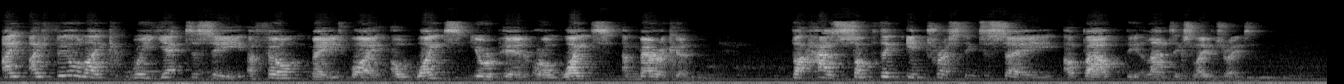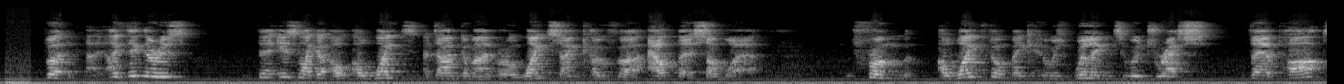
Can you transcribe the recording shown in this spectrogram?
I, I feel like we're yet to see a film made by a white European or a white American that has something interesting to say about the Atlantic slave trade. But I, think there is there is like a, a, a white Adanggaman or a white Sankofa out there somewhere from a white filmmaker who is willing to address their part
